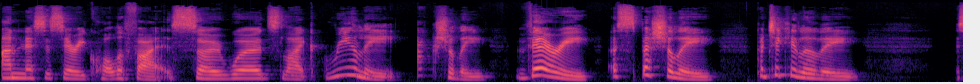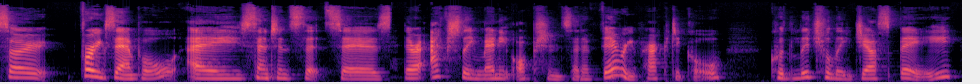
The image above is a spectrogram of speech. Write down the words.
unnecessary qualifiers. So words like really, actually, very, especially, particularly. So, for example, a sentence that says there are actually many options that are very practical could literally just be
